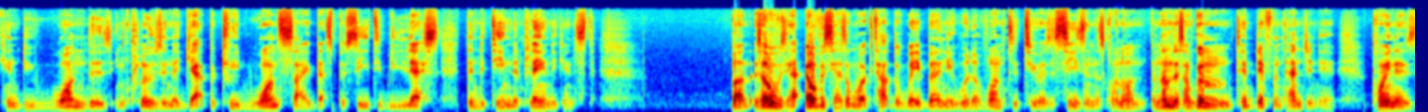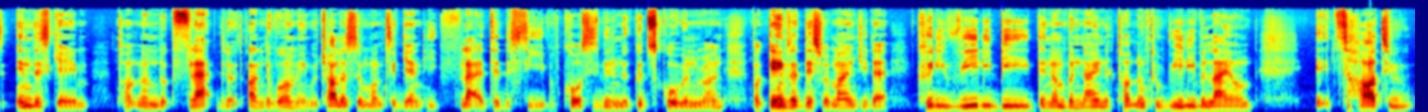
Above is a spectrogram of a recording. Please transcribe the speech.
can do wonders in closing the gap between one side that's perceived to be less than the team they're playing against. But it's always obviously hasn't worked out the way Burnley would have wanted to as the season has gone on. But nonetheless, I'm going on a different tangent here. Point is, in this game, Tottenham looked flat, looked underwhelming. With Charlison, once again, he flattered to deceive. Of course, he's been in a good scoring run, but games like this remind you that could he really be the number nine that Tottenham can really rely on? It's hard to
